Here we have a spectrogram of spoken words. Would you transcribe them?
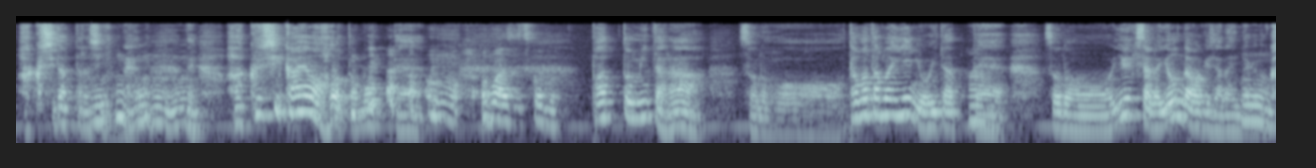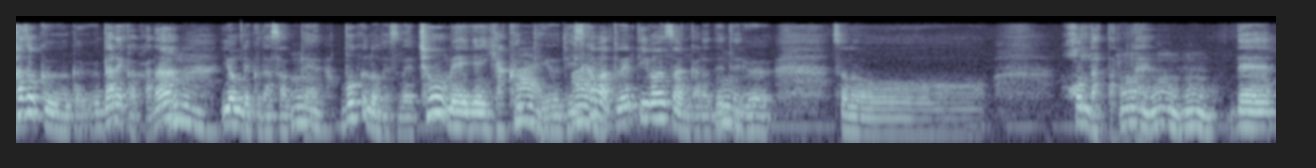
白紙だったらしいのね、で白紙かよと思って 思わず突っ込む。パッと見たらそのたまたま家に置いてあって、はい。その結城さんが読んだわけじゃないんだけど、うん。家族が誰かかな、うん。読んでくださって、うん。僕のですね「超名言100」っていう、はいディスカバー21さんから出てる、その本だったのね。うんうんうん。で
